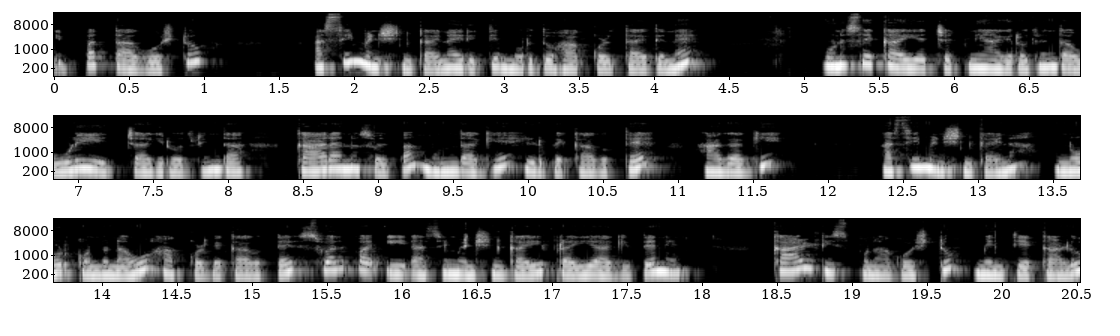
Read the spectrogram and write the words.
ಇಪ್ಪತ್ತಾಗುವಷ್ಟು ಹಸಿಮೆಣಸಿನ್ಕಾಯಿನ ಈ ರೀತಿ ಮುರಿದು ಹಾಕ್ಕೊಳ್ತಾ ಇದ್ದೇನೆ. ಹುಣಸೆಕಾಯಿಯ ಚಟ್ನಿ ಆಗಿರೋದ್ರಿಂದ, ಹುಳಿ ಹೆಚ್ಚಾಗಿರೋದ್ರಿಂದ ಖಾರನೂ ಸ್ವಲ್ಪ ಮುಂದಾಗೆ ಇಡಬೇಕಾಗುತ್ತೆ. ಹಾಗಾಗಿ ಹಸಿಮೆಣಸಿನ್ಕಾಯಿನ ನೋಡಿಕೊಂಡು ನಾವು ಹಾಕ್ಕೊಳ್ಬೇಕಾಗುತ್ತೆ. ಸ್ವಲ್ಪ ಈ ಹಸಿಮೆಣಸಿನ್ಕಾಯಿ ಫ್ರೈ ಆಗಿದ್ದೇನೆ. ಕಾಲು ಟೀ ಸ್ಪೂನ್ ಆಗುವಷ್ಟು ಮೆಂತ್ಯ ಕಾಳು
